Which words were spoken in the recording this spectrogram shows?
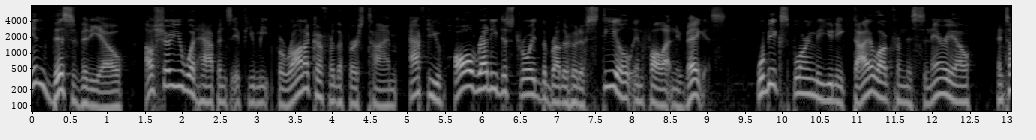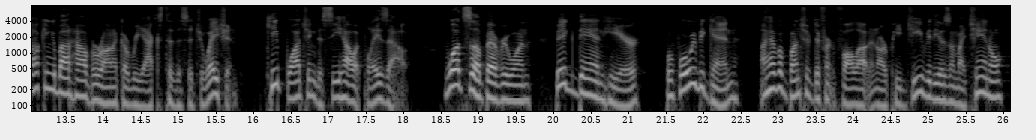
In this video, I'll show you what happens if you meet Veronica for the first time after you've already destroyed the Brotherhood of Steel in Fallout New Vegas. We'll be exploring the unique dialogue from this scenario and talking about how Veronica reacts to the situation. Keep watching to see how it plays out. What's up everyone? Big Dan here. Before we begin, I have a bunch of different Fallout and RPG videos on my channel,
